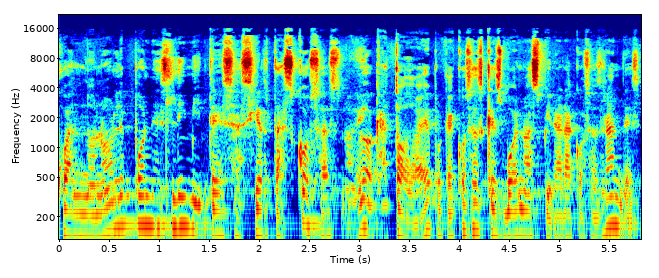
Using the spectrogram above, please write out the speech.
cuando no le pones límites a ciertas cosas, no digo que a todo, ¿eh? porque hay cosas que es bueno aspirar a cosas grandes,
